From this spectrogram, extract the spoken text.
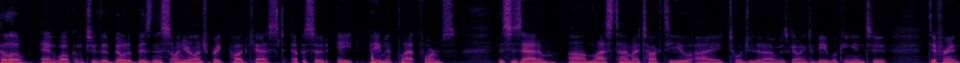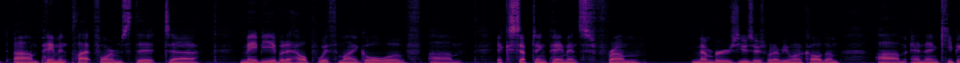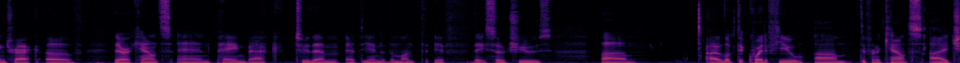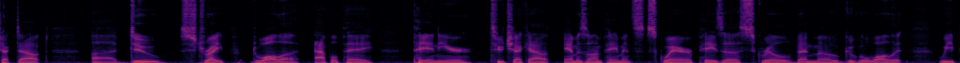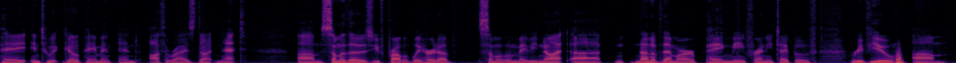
Hello, and welcome to the Build a Business on Your Lunch Break podcast, episode 8 Payment Platforms. This is Adam. Um, last time I talked to you, I told you that I was going to be looking into different um, payment platforms that uh, may be able to help with my goal of um, accepting payments from members, users, whatever you want to call them, um, and then keeping track of their accounts and paying back to them at the end of the month if they so choose. Um, I looked at quite a few um, different accounts. I checked out uh, Do, Stripe, Dwolla, Apple Pay, Payoneer, 2Checkout, Amazon Payments, Square, Payza, Skrill, Venmo, Google Wallet, WePay, Intuit Go Payment, and Authorize.net. Um, some of those you've probably heard of some of them maybe not. Uh, none of them are paying me for any type of review. Um,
